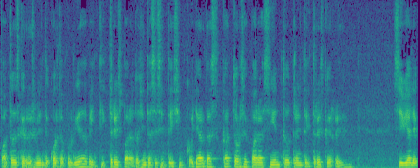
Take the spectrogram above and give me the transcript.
patadas que recibieron de cuarta oportunidad, 23 para 265 yardas, 14 para 133 que recibía el,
